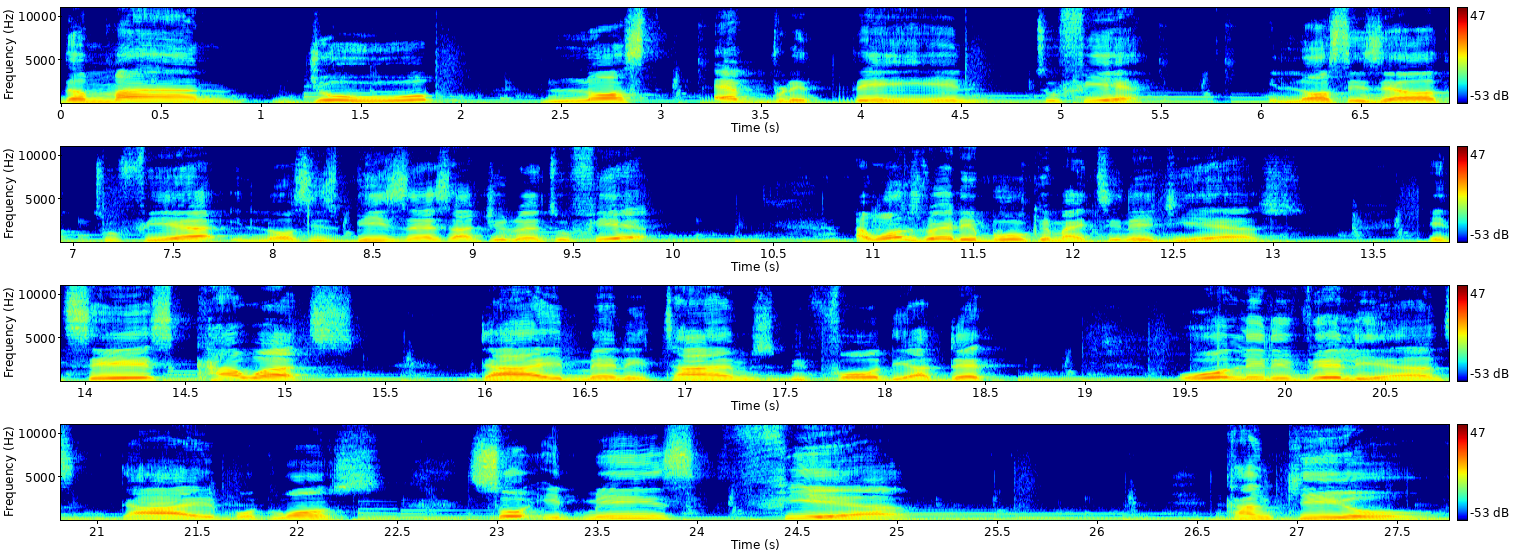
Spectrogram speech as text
The man Job lost everything to fear. He lost his health to fear, he lost his business and children to fear. I once read a book in my teenage years It says, Cowards die many times before their death. Only the valiant die but once. So it means fear can kill.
